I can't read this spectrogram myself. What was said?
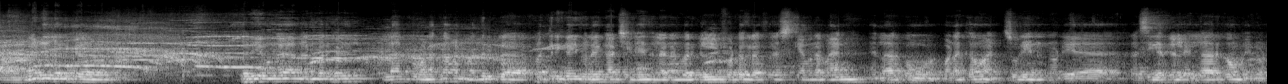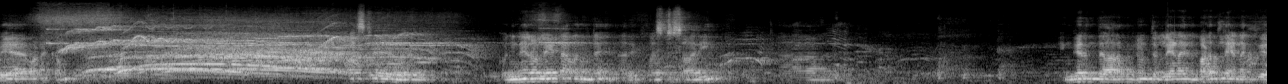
அஹ் மேடையில் இருக்க பெரியவங்க நண்பர்கள் எல்லாருக்கும் வணக்கம். and வந்திருக்கிற பத்திரிகை தொலைக்காட்சி இணையதள நண்பர்கள் போட்டோகிராஃபர்ஸ் கேமராமேன் எல்லாருக்கும் வணக்கம். அண்ட் சூரியனனுடைய ரசிகர்கள் எல்லாருக்கும் என்னுடைய வணக்கம். ஃபர்ஸ்ட் கொஞ்ச நேரம் லேட்டாக வந்தேன். அதுக்கு ஃபர்ஸ்ட் சாரி எங்க இருந்து ஆரம்பிக்கணும்னு தெரியல. ஏன்னா இந்த படத்துல எனக்கு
